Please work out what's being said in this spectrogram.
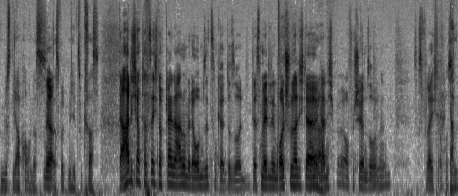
müssen die abhauen. Das, Ja. das wird mir hier zu krass. Da hatte ich auch tatsächlich noch keine Ahnung, wer da oben sitzen könnte. So, das Mädel im Rollstuhl hatte ich da Ja. gar nicht auf dem Schirm so, ne? Das ist vielleicht auch was. Dann,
